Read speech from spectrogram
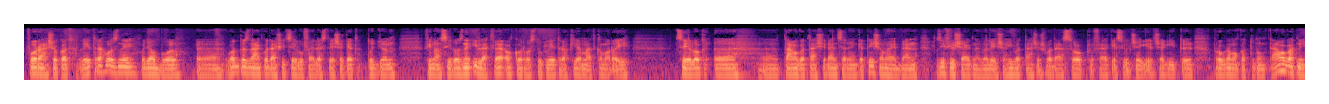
forrásokat létrehozni, hogy abból vadgazdálkodási célú fejlesztéseket tudjon finanszírozni, illetve akkor hoztuk létre a kiemelt kamarai célok támogatási rendszerünket is, amelyben az ifjúságnevelés, a hivatásos vadászok felkészültségét segítő programokat tudunk támogatni.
